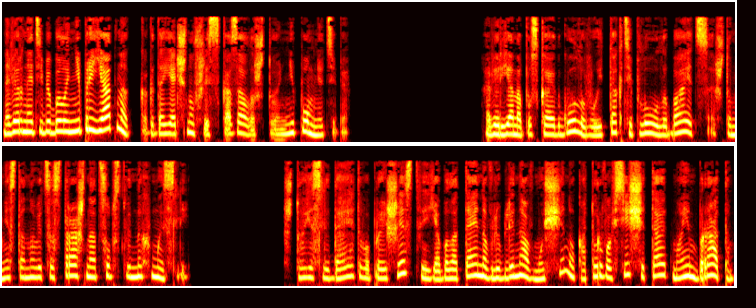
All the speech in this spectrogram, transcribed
Наверное, тебе было неприятно, когда я, очнувшись, сказала, что не помню тебя. Аверьян опускает голову и так тепло улыбается, что мне становится страшно от собственных мыслей. Что если до этого происшествия я была тайно влюблена в мужчину, которого все считают моим братом?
